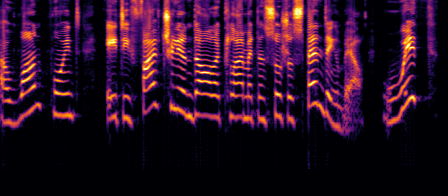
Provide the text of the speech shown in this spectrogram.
a $1.85 trillion climate and social spending bill with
